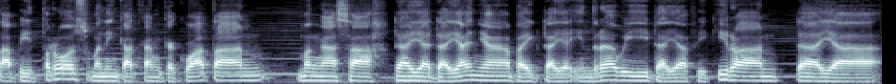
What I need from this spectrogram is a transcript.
tapi terus meningkatkan kekuatan, mengasah daya-dayanya, baik daya indrawi, daya pikiran, daya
